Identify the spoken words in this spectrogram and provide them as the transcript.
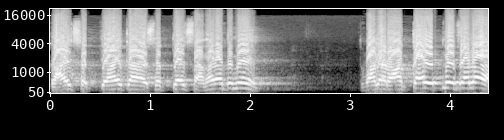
काय सत्य आहे काय असत्य आहे सांगा ना तुम्ही. तुम्हाला राग काय येत नाही त्याला?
